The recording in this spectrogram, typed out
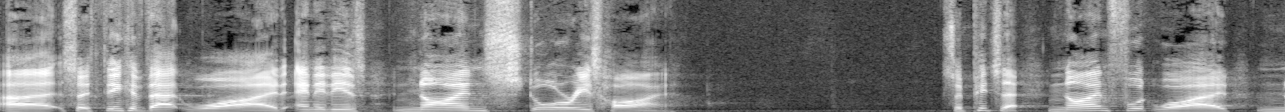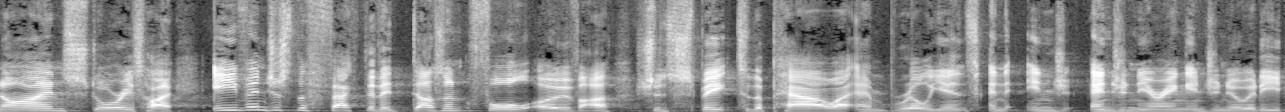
Uh, so think of that wide, and it is nine stories high. So picture that nine foot wide, nine stories high. Even just the fact that it doesn't fall over should speak to the power and brilliance and engineering ingenuity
